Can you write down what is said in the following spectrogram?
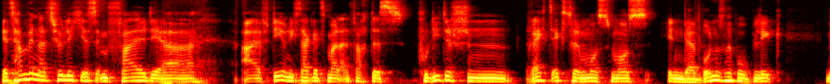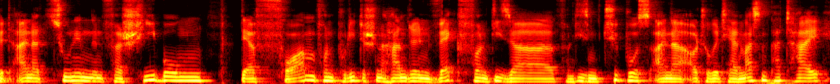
Jetzt haben wir natürlich es im Fall der AfD und ich sage jetzt mal einfach des politischen Rechtsextremismus in der Bundesrepublik mit einer zunehmenden Verschiebung der Form von politischen Handeln weg von dieser, von diesem Typus einer autoritären Massenpartei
